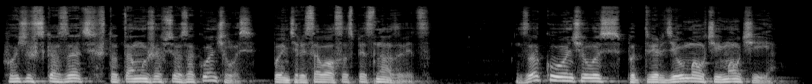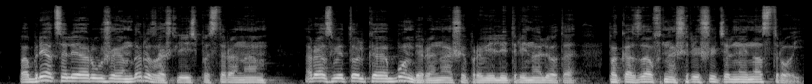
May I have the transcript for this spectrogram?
«Хочешь сказать, что там уже все закончилось?» – поинтересовался спецназовец. «Закончилось», – подтвердил «молчи-молчи». Побряцали оружием, да разошлись по сторонам. Разве только бомберы наши провели три налета, показав наш решительный настрой.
